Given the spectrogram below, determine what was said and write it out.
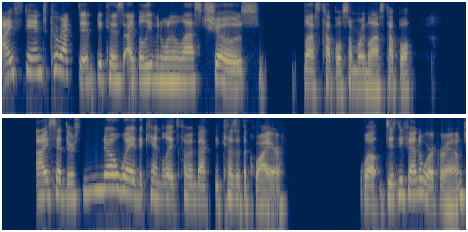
I stand corrected because I believe in one of the last shows, last couple, somewhere in the last couple, I said there's no way that Candlelight's coming back because of the choir. Well, Disney found a workaround.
